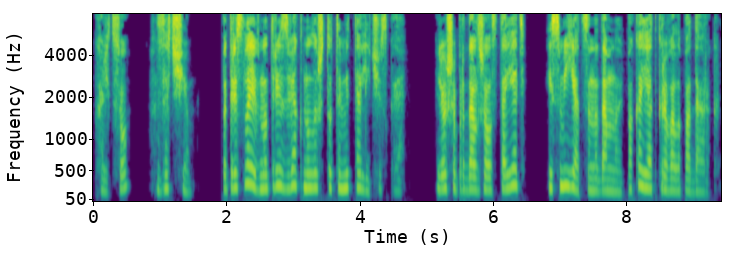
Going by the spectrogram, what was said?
Кольцо? Зачем? Потрясла и внутри звякнуло что-то металлическое. Лёша продолжал стоять и смеяться надо мной, пока я открывала подарок.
